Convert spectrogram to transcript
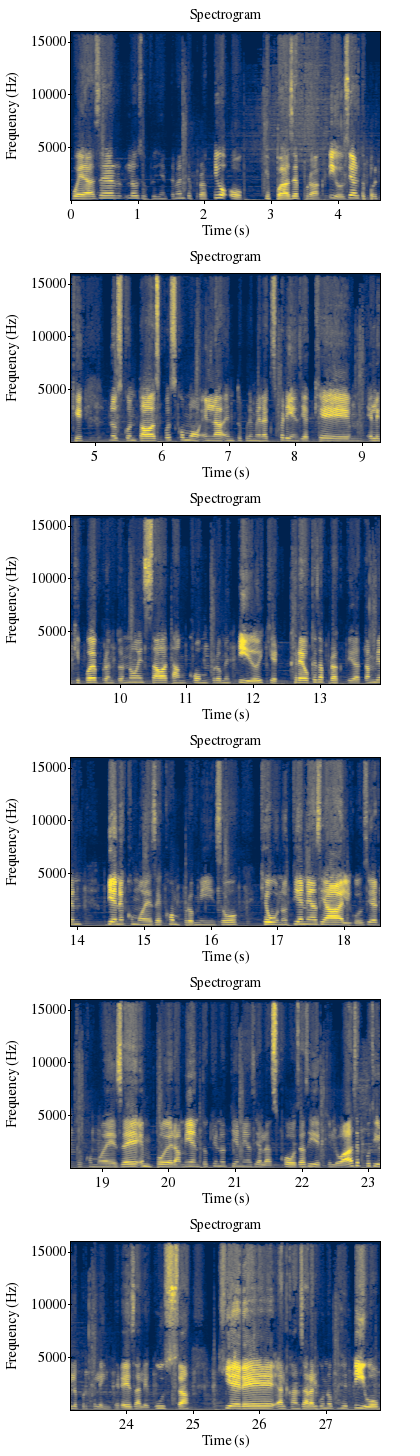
pueda ser lo suficientemente proactivo o que pueda ser proactivo, ¿cierto? Porque nos contabas pues como en la en tu primera experiencia que mm, el equipo de pronto no estaba tan comprometido y que creo que esa proactividad también viene como de ese compromiso que uno tiene hacia algo, ¿cierto? Como ese empoderamiento que uno tiene hacia las cosas y de que lo hace posible porque le interesa, le gusta, quiere alcanzar algún objetivo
